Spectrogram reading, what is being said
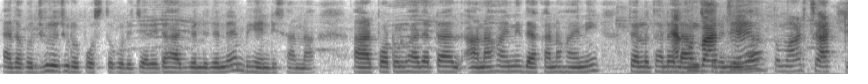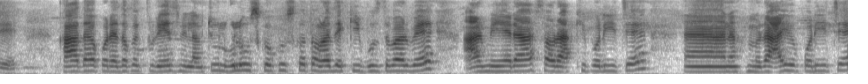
হ্যাঁ দেখো ঝুরো ঝুরো পোস্ত করেছি আর এটা হাজবেন্ডের জন্য ভেন্ডি সানা আর পটল ভাজাটা আনা হয়নি দেখানো হয়নি। চলো তাহলে এখন লাঞ্চ করে নিবা। তোমার চারটে। খাওয়া দাওয়া করে দেখো একটু রেস্ট নিলাম। চুলগুলো উস্কো খুস্কো তোমরা দেখি বুঝতে পারবে। আর মেয়েরা সব রাখি পরিয়েছে। রায়ও পড়িয়েছে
